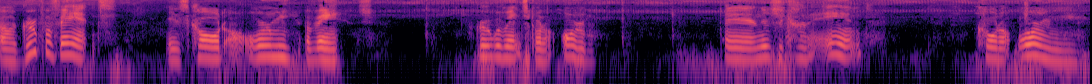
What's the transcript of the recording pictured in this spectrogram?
a group of ants. It's called an army of ants. A group of ants called an army. And there's a kind of ant called an army ant.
